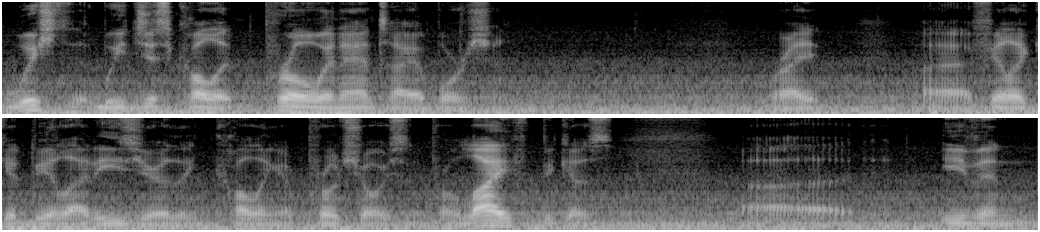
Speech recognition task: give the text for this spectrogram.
wish that we just call it pro and anti-abortion, right? Uh, I feel like it'd be a lot easier than calling it pro-choice and pro-life because uh, even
